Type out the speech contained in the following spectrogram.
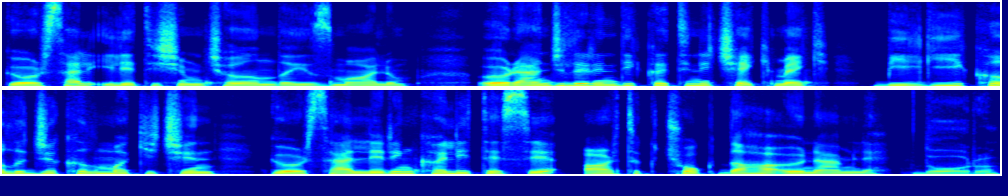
Görsel iletişim çağındayız malum. Öğrencilerin dikkatini çekmek, bilgiyi kalıcı kılmak için görsellerin kalitesi artık çok daha önemli. Doğru.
